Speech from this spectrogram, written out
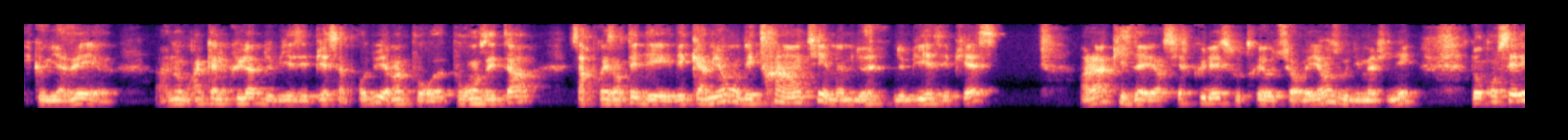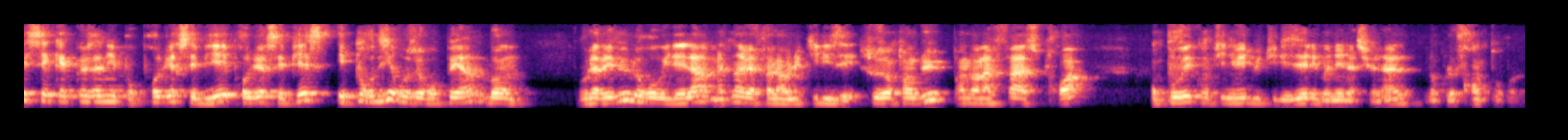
et qu'il y avait euh, un nombre incalculable de billets et pièces à produire. Hein. Pour, pour 11 États, ça représentait des, camions, des trains entiers même de, billets et pièces qui d'ailleurs circulaient sous très haute surveillance, vous l'imaginez. Donc on s'est laissé quelques années pour produire ces billets, produire ces pièces, et pour dire aux Européens, bon, vous l'avez vu, l'euro, il est là, maintenant il va falloir l'utiliser. Sous-entendu, pendant la phase 3, on pouvait continuer d'utiliser les monnaies nationales, donc le franc pour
